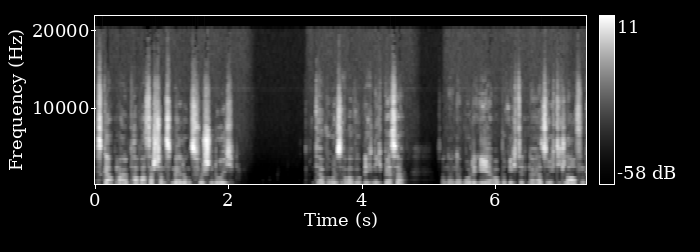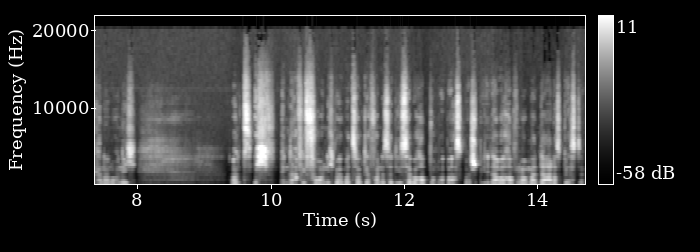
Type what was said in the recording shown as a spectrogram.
Es gab mal ein paar Wasserstandsmeldungen zwischendurch. Da wurde es aber wirklich nicht besser, sondern da wurde eher mal berichtet, naja, so richtig laufen kann er noch nicht. Und ich bin nach wie vor nicht mehr überzeugt davon, dass er dieses Jahr überhaupt nochmal Basketball spielt. Aber hoffen wir mal da das Beste.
